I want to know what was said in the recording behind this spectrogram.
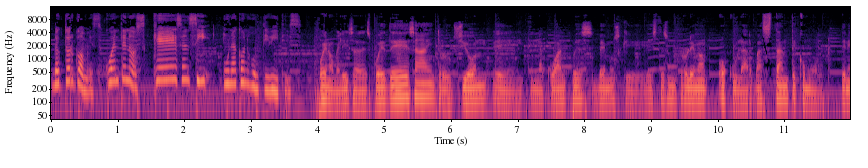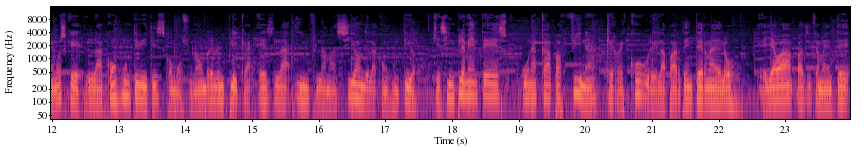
Doctor Gómez, cuéntenos qué es en sí una conjuntivitis. Bueno, Melissa, después de esa introducción eh, en la cual pues vemos que este es un problema ocular bastante común, tenemos que la conjuntivitis, como su nombre lo implica, es la inflamación de la conjuntiva, que simplemente es una capa fina que recubre la parte interna del ojo. Ella va básicamente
